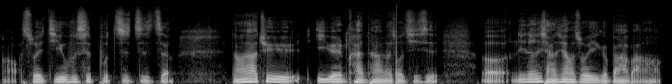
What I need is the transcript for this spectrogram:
啊，所以几乎是不治之症。然后他去医院看他的时候，其实呃，你能想象说一个爸爸哈。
